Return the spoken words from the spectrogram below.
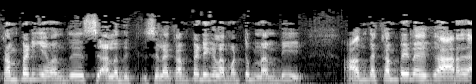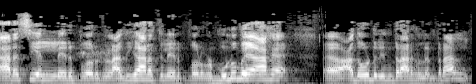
கம்பெனியை வந்து அல்லது சில கம்பெனிகளை மட்டும் நம்பி அந்த கம்பெனிகளுக்கு அர- அரசியலில் இருப்பவர்கள் அதிகாரத்தில் இருப்பவர்கள் முழுமையாக அதோடு நின்றார்கள் என்றால்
